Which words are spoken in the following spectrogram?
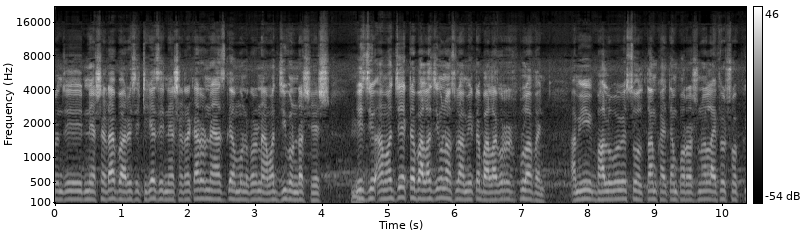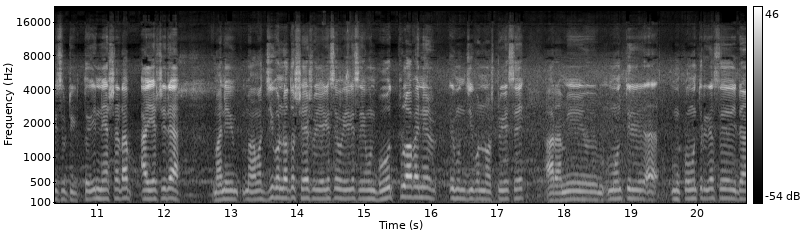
করেন যে নেশাটা হয়েছে ঠিক আছে? নেশাটার কারণে আজকে মনে করেন আমার জীবনটা শেষ। এই যে আমার যে একটা বালা জীবন আসলো আমি একটা বালা করার খোলা পাইন আমি ভালোভাবে চলতাম খাইতাম পড়াশোনা লাইফের সব কিছু ঠিক। তো এই নেশাটা আইয়াসিরা মানে আমার জীবনটা তো শেষ হয়ে গেছে হয়ে গেছে। এমন বহুত ফুলাফাইনের এমন জীবন নষ্ট হয়েছে আর আমি মন্ত্রীর মুখ্যমন্ত্রীর কাছে এটা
